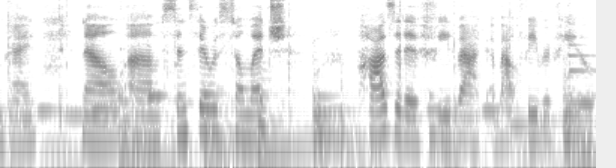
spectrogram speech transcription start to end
Okay. Now, um, since there was so much positive feedback about feverfew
